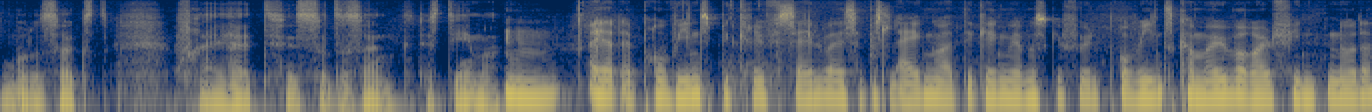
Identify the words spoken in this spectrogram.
wo du sagst, Freiheit ist sozusagen das Thema. Mhm. Ah ja, der Provinzbegriff selber ist ein bisschen eigenartig. Irgendwie haben wir das Gefühl, Provinz kann man überall finden, oder?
